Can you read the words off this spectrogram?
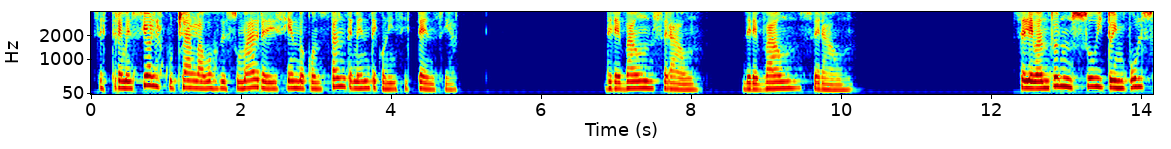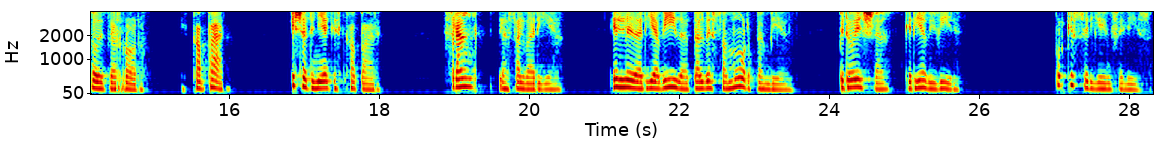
Se estremeció al escuchar la voz de su madre diciendo constantemente con insistencia, Derevaun Seraun, Derevaun Seraun. Se levantó en un súbito impulso de terror. Escapar. Ella tenía que escapar. Frank la salvaría. Él le daría vida, tal vez amor también. Pero ella quería vivir. ¿Por qué sería infeliz?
